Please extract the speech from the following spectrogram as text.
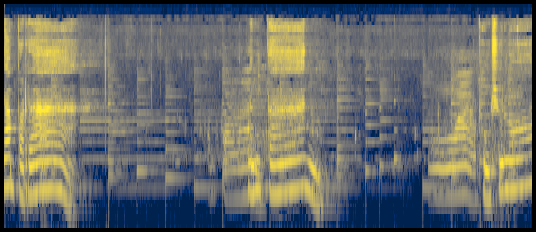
น้ำปลาร้าน้ำตาลน้ำตาลนัวผงชูรส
